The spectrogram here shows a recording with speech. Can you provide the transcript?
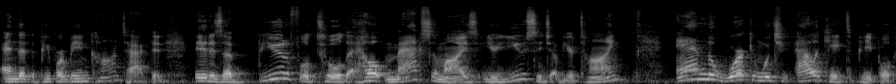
and that the people are being contacted. It is a beautiful tool to help maximize your usage of your time and the work in which you allocate to people.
